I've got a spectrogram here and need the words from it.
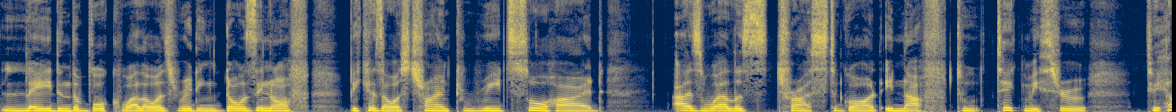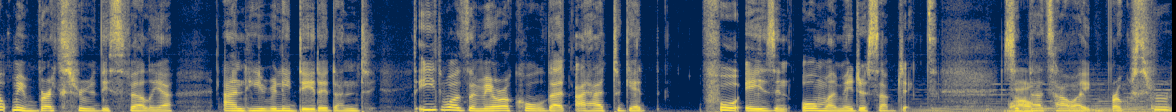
laid in the book while I was reading, dozing off because I was trying to read so hard, as well as trust God enough to take me through, to help me break through this failure. And He really did it. And it was a miracle that I had to get four A's in all my major subjects. So wow. that's how I broke through.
